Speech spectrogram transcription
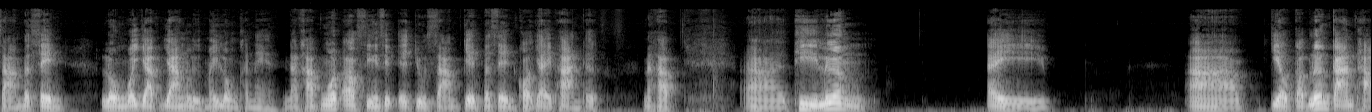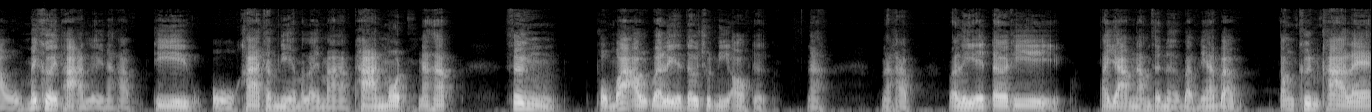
0.43%ลงว่ายับยั้งหรือไม่ลงคะแนนนะครับ งดออกเสียง 11.37%ขอใหญ่ผ่านเถอะนะครับทีเรื่องไออ่า เกี่ยวกับเรื่องการเผาไม่เคยผ่านเลยนะครับ ที่โอ้ค่าธรรมเนียมอะไรมาผ่านหมดนะครับ ซึ่งผมว่าเอา validator ชุดนี้ออกเถอะนะนะครับ validator ที่พยายามนำเสนอแบบนี้แบบต้องขึ้นค่าแรง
